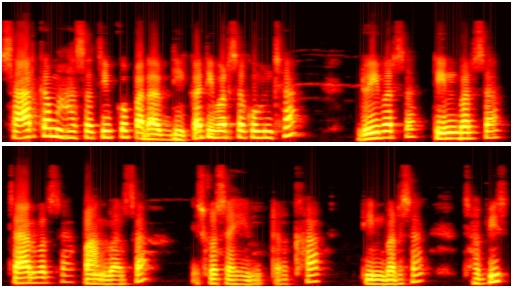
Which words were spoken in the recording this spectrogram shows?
सारका महासचिवको पदावधि कति वर्षको हुन्छ? दुई वर्ष तिन वर्ष चार वर्ष पाँच वर्ष यसको सही उत्तर ख तिन वर्ष। छब्बिस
